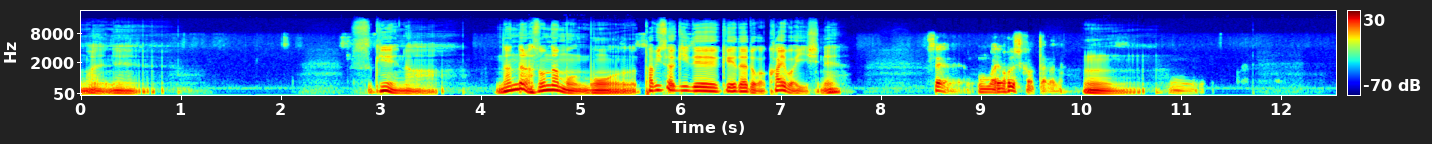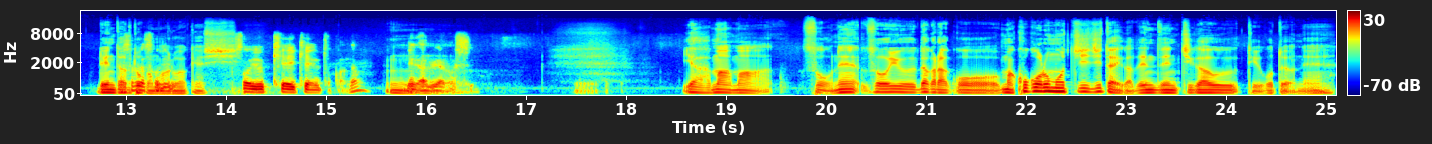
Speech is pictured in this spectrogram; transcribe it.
お前ね。すげえな。なんならそんなもん、もう、旅先で携帯とか買えばいいしね。そうやね。ほんまに欲しかったらな。うん。うん。レンタルとかもあるわけやし。そういう経験とかな、うんになるやろうし。いや、まあまあ、そうね。そういう、だからこう、まあ心持ち自体が全然違うっていうことよね。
